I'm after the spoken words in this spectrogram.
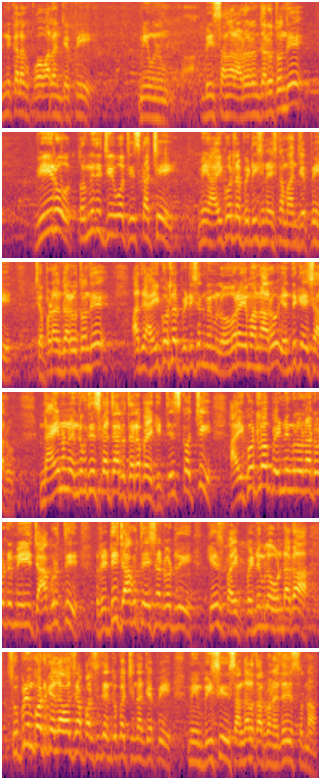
ఎన్నికలకు పోవాలని చెప్పి మేము బీసీ సంఘాలు అడగడం జరుగుతుంది. వీరు తొమ్మిది జీవో తీసుకొచ్చి మీ హైకోర్టులో పిటిషన్ వేసినామని చెప్పి చెప్పడం జరుగుతుంది. అది హైకోర్టులో పిటిషన్ మేము ఎవరేమన్నారు ఎందుకు వేశారు? నైన్ను ఎందుకు తీసుకొచ్చారు? తెరపైకి తీసుకొచ్చి హైకోర్టులో పెండింగ్లో ఉన్నటువంటి మీ జాగృతి రెడ్డి జాగృతి చేసినటువంటి కేసు పై పెండింగ్లో ఉండగా సుప్రీంకోర్టుకి వెళ్ళవలసిన పరిస్థితి ఎందుకు వచ్చిందని చెప్పి మేము బీసీ సంఘాల తరఫున నిలదీస్తున్నాం.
